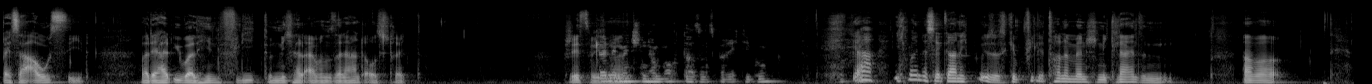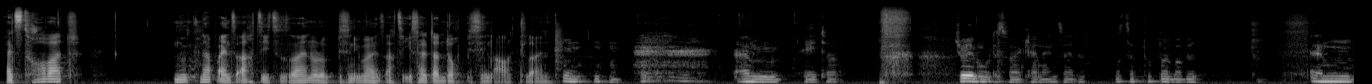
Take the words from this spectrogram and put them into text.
besser aussieht. Weil der halt überall hinfliegt und nicht halt einfach nur seine Hand ausstreckt. Verstehst du, wie ich Kleine meine? Menschen haben auch Daseinsberechtigung. Ja, ich meine das ist ja gar nicht böse. Es gibt viele tolle Menschen, die klein sind. Aber als Torwart nur knapp 1,80 zu sein oder ein bisschen über 1,80 ist halt dann doch ein bisschen arg klein. Ähm, Hater. Entschuldigung, das war ein kleiner Insider aus der Football-Bubble. Ähm,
